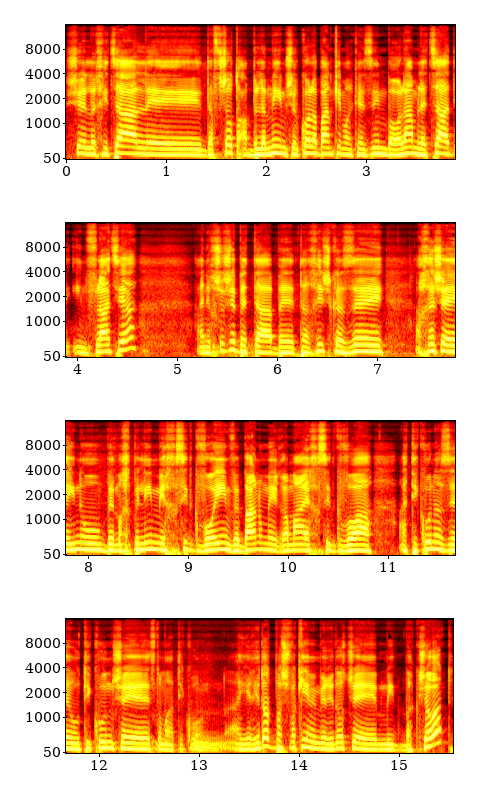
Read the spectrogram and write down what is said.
של לחיצה על אה, דוושות הבלמים של כל הבנקים המרכזיים בעולם לצד אינפלציה. אני חושב שבתרחיש כזה, אחרי שהיינו במכפילים יחסית גבוהים ובאנו מרמה יחסית גבוהה, התיקון הזה הוא תיקון ש... זאת אומרת, תיקון... הירידות בשווקים הן ירידות שמתבקשות.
